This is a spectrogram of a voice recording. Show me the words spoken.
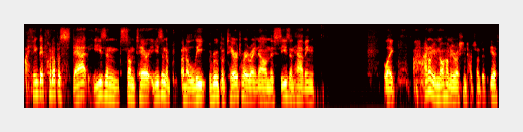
I think they put up a stat. He's in some ter- He's in a, an elite group of territory right now in this season, having like I don't even know how many rushing touchdowns. I think he has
